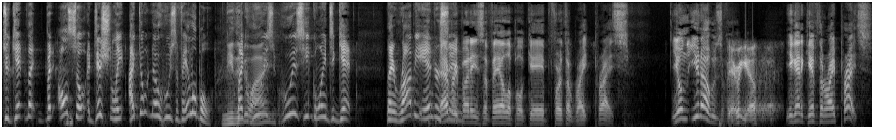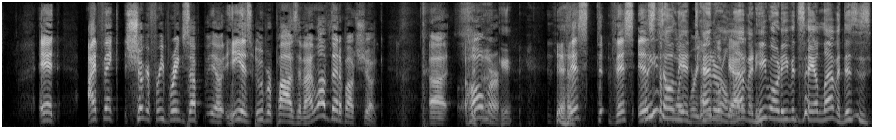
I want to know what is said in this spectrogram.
to get? Like, but also, additionally, I don't know who's available. Neither like, do who I. is- who is he going to get? Like Robbie Anderson. Everybody's available, Gabe, for the right price. You you know who's available. There we go. You got to give the right price. And I think Sugar Free brings up, you know, he is uber positive. I love that about Suge. Uh, Homer, Yeah. this this is He's the only point at ten or look at it. eleven. He won't even say eleven. This is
